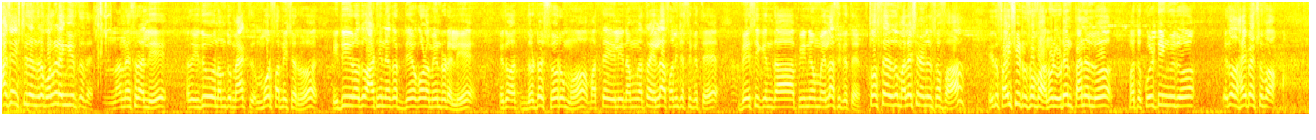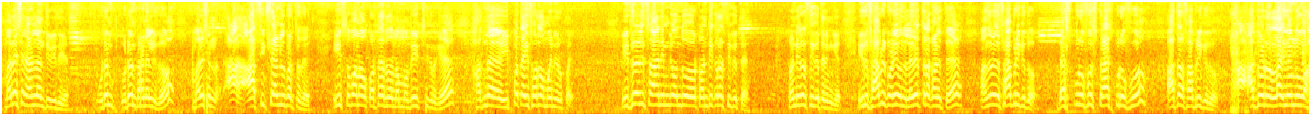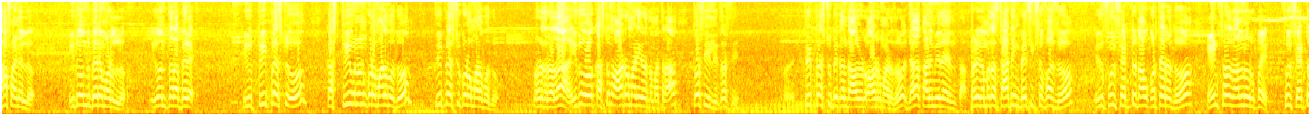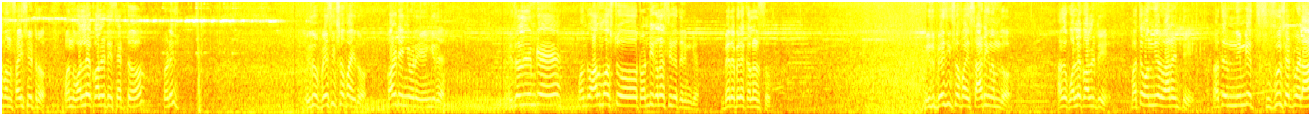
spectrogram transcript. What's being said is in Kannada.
ಆಸೆ ಎಷ್ಟಿದೆ ಅಂದರೆ ಒಳಗಡೆ ಹೆಂಗೆ ಇರ್ತದೆ? ನನ್ನ ಹೆಸರು ಅಲ್ಲಿ ಅದು ಇದು ನಮ್ಮದು ಮ್ಯಾಕ್ಸ್, ಮೋರ್ ಫರ್ನಿಚರು. ಇದು ಇರೋದು R T Nagar Devegowda main ರೋಡಲ್ಲಿ ಇದು ದೊಡ್ಡ ಶೋರೂಮು ಮತ್ತು ಇಲ್ಲಿ ನಮ್ಗೆ ಹತ್ರ ಎಲ್ಲ ಫರ್ನಿಚರ್ ಸಿಗುತ್ತೆ. ಬೇಸಿಕ್ಕಿಂದ ಪ್ರೀಮಿಯಮ್ ಎಲ್ಲ ಸಿಗುತ್ತೆ. ತೋರಿಸ್ತಾ ಇರೋದು ಮಲೇಷಿಯನ್ ಹ್ಯಾಂಡಲ್ ಸೋಫಾ ಇದು ಫೈವ್ ಸೀಟ್ರ್ ಸೋಫಾ ನೋಡಿ ವುಡನ್ ಪ್ಯಾನಲ್ಲು ಮತ್ತು ಕುಲ್ಟಿಂಗ್ ಇದು. ಇದು ಒಂದು ಹೈಬ್ಯಾಕ್ ಸೋಫಾ ಮಲೇಷಿಯನ್ ಹ್ಯಾಂಡಲ್ ಅಂತೀವಿ ಇದಕ್ಕೆ. ವುಡನ್ ವುಡನ್ ಹ್ಯಾಂಡಲ್ ಇದು. ಮಲೇಷನ್ ಆ ಸಿಕ್ಸ್ ಹ್ಯಾಂಡಲ್ ಬರ್ತದೆ. ಈ ಸೋಫಾ ನಾವು ಕೊಡ್ತಾ ಇರೋದು ನಮ್ಮ ವೀಕ್ಷಕರಿಗೆ ಹದಿನೈ, ಇಪ್ಪತ್ತೈದು ಸಾವಿರದ ಒಂಬೈನೂರು ರೂಪಾಯಿ. ಇದರಲ್ಲಿ ಸಹ ನಿಮಗೆ ಒಂದು ಟ್ವೆಂಟಿ ಕಲರ್ ಸಿಗುತ್ತೆ. ಟ್ವೆಂಟಿ ಕಲರ್ ಸಿಗುತ್ತೆ ನಿಮಗೆ. ಇದು ಫ್ಯಾಬ್ರಿಕ್ ನೋಡಿ, ಒಂದು ಲೆದರ್ ಥರ ಕಾಣುತ್ತೆ. ಅಂದರೆ ಇದು ಫ್ಯಾಬ್ರಿಕ್ ಇದು. ಡಸ್ಟ್ ಪ್ರೂಫು ಸ್ಕ್ರಾಚ್ ಪ್ರೂಫು ಆ ಥರ ಫ್ಯಾಬ್ರಿಕ್ ಇದು. ಅದು ನೋಡಿದ್ರಲ್ಲ, ಇದೊಂದು ಹಾಫ್ ಹ್ಯಾಂಡಲ್ಲು ಇದೊಂದು ಬೇರೆ ಮಾಡಲ್ಲು ಇದೊಂದು ಥರ ಬೇರೆ. ಇದು ತ್ರೀ ಪ್ಲಸ್ ಟು ಕಸ್ ತ್ರೀ ಒನ್ ಕೂಡ ಮಾಡ್ಬೋದು. ತ್ರೀ ಪ್ಲಸ್ ಟು ಕೂಡ ಮಾಡ್ಬೋದು. ನೋಡಿದ್ರಲ್ಲ, ಇದು ಕಸ್ಟಮರ್ ಆರ್ಡರ್ ಮಾಡಿರೋದು ನಮ್ಮ ಹತ್ರ ತೋರಿಸಿ ಇಲ್ಲಿ, ತೋರಿಸಿ. ತ್ರೀ ಪ್ಲಸ್ ಟು ಬೇಕಂತ ಆರ್ಡರ್ ಆರ್ಡರ್ ಮಾಡಿದ್ರು. ಜಾಗ ಕಡಿಮೆ ಇದೆ ಅಂತ. ನೋಡಿ, ನಮ್ಮ ಹತ್ರ ಸ್ಟಾರ್ಟಿಂಗ್ ಬೇಸಿಕ್ ಸೋಫಾಸು ಇದು ಫುಲ್ ಸೆಟ್ಟು ನಾವು ಕೊಡ್ತಾ ಇರೋದು ಎಂಟು ಸಾವಿರದ ನಾಲ್ನೂರು ರೂಪಾಯಿ. ಫುಲ್ ಸೆಟ್ ಒಂದು ಫೈವ್ ಸೀಟ್ರು ಒಂದು ಒಳ್ಳೆ ಕ್ವಾಲಿಟಿ ಸೆಟ್ಟು ನೋಡಿ. ಇದು ಬೇಸಿಕ್ ಸೋಫಾ ಇದು. ಕ್ವಾಲಿಟಿ ಹೆಂಗೆ ನೋಡಿ, ಹೆಂಗಿದೆ? ಇದರಲ್ಲಿ ನಿಮಗೆ ಒಂದು ಆಲ್ಮೋಸ್ಟು ಟ್ವೆಂಟಿ ಕಲರ್ ಸಿಗುತ್ತೆ ನಿಮಗೆ. ಬೇರೆ ಬೇರೆ ಕಲರ್ಸು ಇದು ಬೇಸಿಕ್ ಸೋಫಾ ಸ್ಟಾರ್ಟಿಂಗ್ ನಮ್ಮದು ಅದು ಒಳ್ಳೆ ಕ್ವಾಲಿಟಿ ಮತ್ತು ಒನ್ ಇಯರ್ ವ್ಯಾರಂಟಿ ಮತ್ತು ನಿಮಗೆ ಫುಲ್ ಸೆಟ್ ಬೇಡ.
